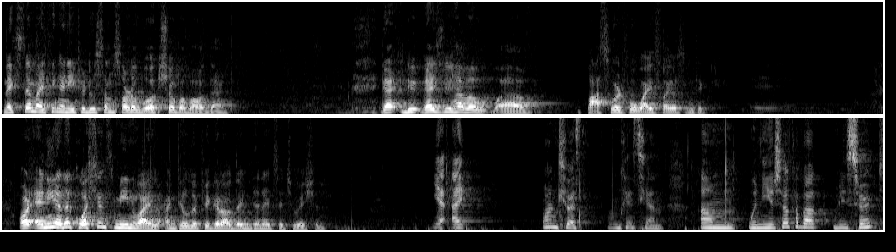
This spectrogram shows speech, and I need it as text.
Next time, I think I need to do some sort of workshop about that. Guys, do, you have a uh, password for Wi-Fi or something? Or any other questions meanwhile until we figure out the internet situation? Yeah, I, one, question, one question. Um, when you talk about research,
